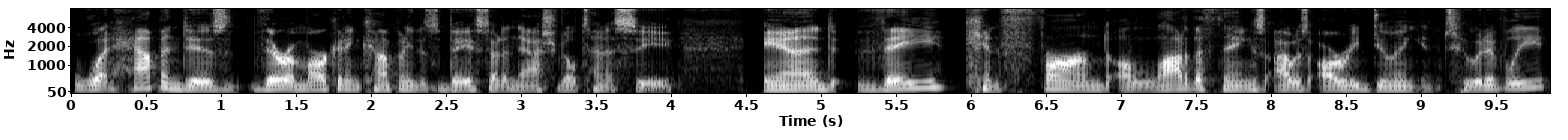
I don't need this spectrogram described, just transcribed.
what happened is they're a marketing company that's based out of Nashville, Tennessee. And they confirmed a lot of the things I was already doing intuitively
